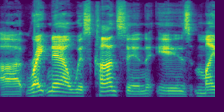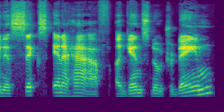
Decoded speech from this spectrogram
Uh, right now, Wisconsin is minus six and a half against Notre Dame.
